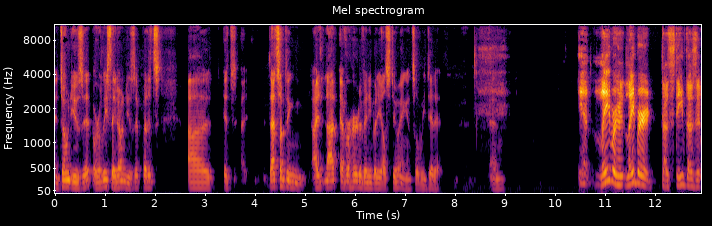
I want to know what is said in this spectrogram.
and don't use it, or at least they don't use it. But it's uh, it's that's something I've not ever heard of anybody else doing until we did it, and yeah, LABR LABR does Steve does it.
